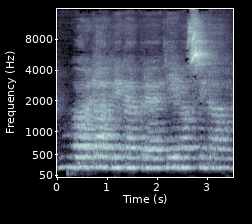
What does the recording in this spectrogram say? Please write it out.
Vårt dagliga bröd giv oss idag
